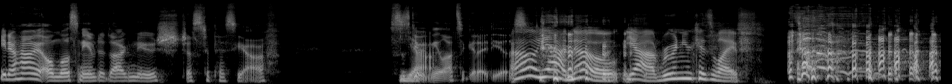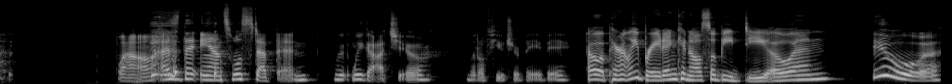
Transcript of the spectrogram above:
You know how I almost named a dog Noosh just to piss you off? This is Yeah. giving me lots of good ideas. Oh yeah, no. Yeah, ruin your kid's life. Wow. As the aunts will step in. We, we got you, little future baby. Oh, apparently Braden can also be D O N. Ew.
